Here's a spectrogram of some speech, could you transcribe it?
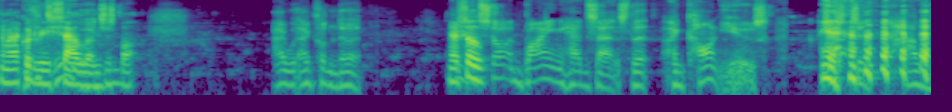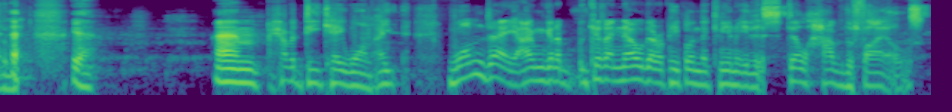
I mean, I could Me too, resell I them, just- but I, w- I couldn't do it. I I still, started buying headsets that I can't use yeah, to have them. yeah. Um, I have a DK one. I one day I'm gonna because I know there are people in the community that still have the files.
